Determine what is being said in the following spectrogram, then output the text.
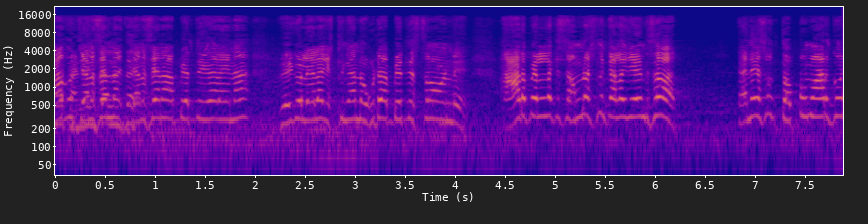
మాకు జనసేన జనసేన అభ్యర్థి గారైనా వేగుల లీలాకృష్ణ గారిని ఒకటే అభ్యర్థిస్తున్నామండి. ఆడపిల్లలకి సంరక్షణ కలగజేయండి సార్. కనీసం తప్పు మార్గం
